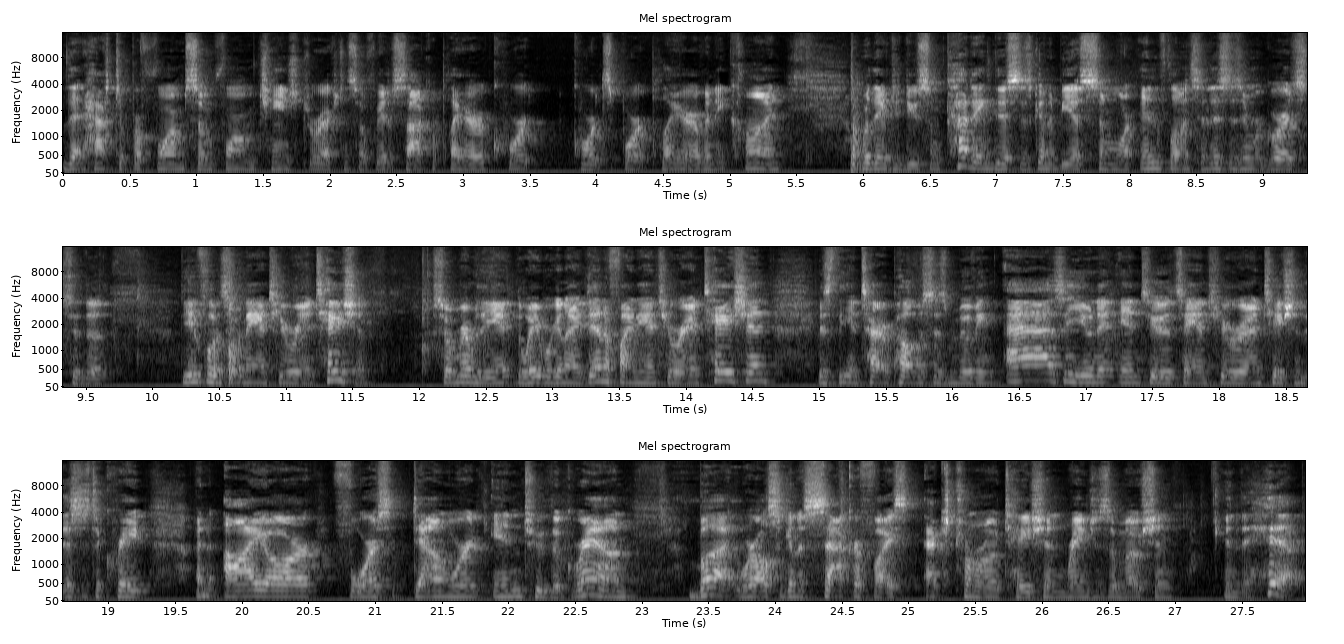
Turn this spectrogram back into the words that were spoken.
that has to perform some form of change direction. So if we had a soccer player, a court court sport player of any kind, where they have to do some cutting, this is going to be a similar influence. And this is in regards to the the influence of an anti-orientation. So remember, the, the way we're going to identify an anti-orientation is the entire pelvis is moving as a unit into its anterior orientation. This is to create an IR force downward into the ground, but we're also going to sacrifice external rotation ranges of motion in the hip.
